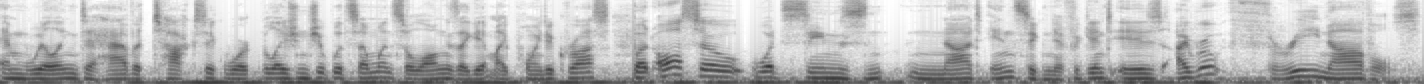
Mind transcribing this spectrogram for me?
am willing to have a toxic work relationship with someone so long as I get my point across. But also, what seems not insignificant is I wrote three novels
